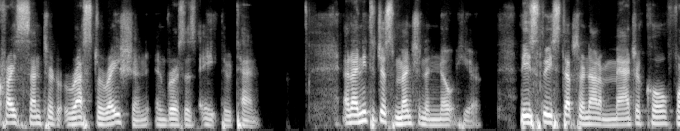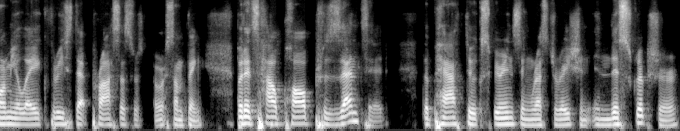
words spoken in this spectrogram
Christ centered restoration in verses eight through 10. And I need to just mention a note here. These three steps are not a magical, formulaic three step process or, or something, but it's how Paul presented the path to experiencing restoration in this scripture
